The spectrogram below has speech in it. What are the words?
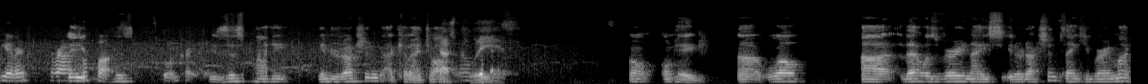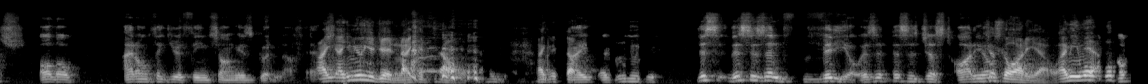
Yeah. Give her a round Hey, of applause. this- It's going crazy. Is this my introduction? Uh, Can I talk? Yes, please. Oh, okay. Uh, well, uh, that was a very nice introduction. Thank you very much. Although I don't think your theme song is good enough. I, I knew you didn't. I could tell. I could tell. I agree with you. This this isn't video, is it? This is just audio. Just audio. I mean, we'll, Yeah. we'll,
